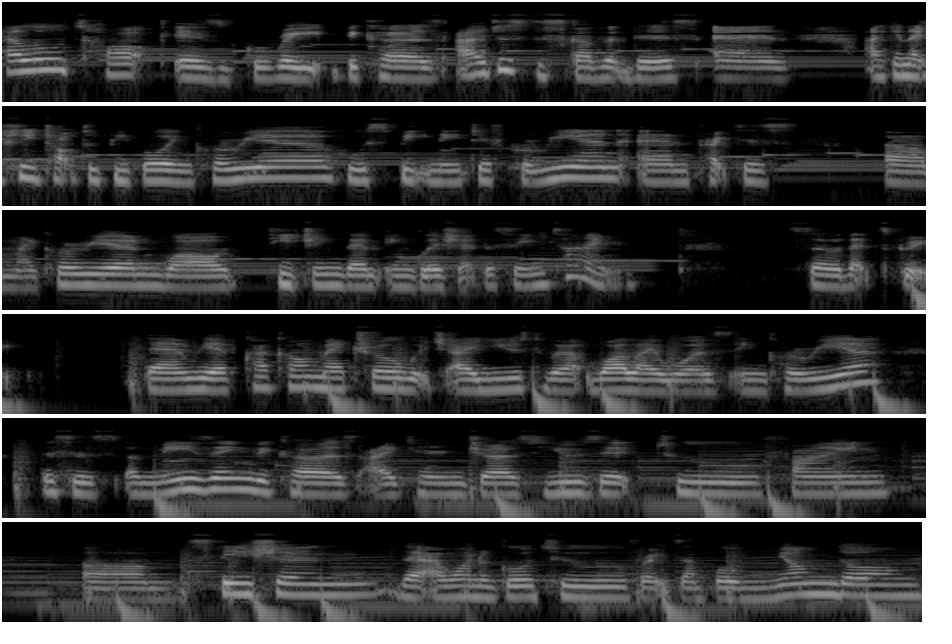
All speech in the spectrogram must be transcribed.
HelloTalk is great because I just discovered this and I can actually talk to people in Korea who speak native Korean and practice uh, my Korean while teaching them English at the same time so that's great. Then we have Kakao Metro, which I used while I was in Korea. This is amazing because I can just use it to find um, station that I want to go to, for example, Myeongdong.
